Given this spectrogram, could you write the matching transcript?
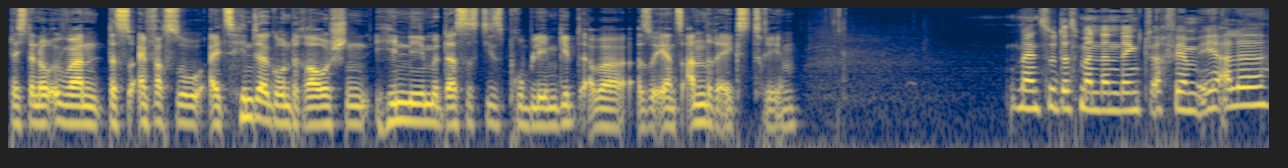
dass ich dann auch irgendwann das einfach so als Hintergrundrauschen hinnehme, dass es dieses Problem gibt, aber also eher ins andere Extrem. Meinst du, dass man dann denkt, ach, wir haben eh alle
